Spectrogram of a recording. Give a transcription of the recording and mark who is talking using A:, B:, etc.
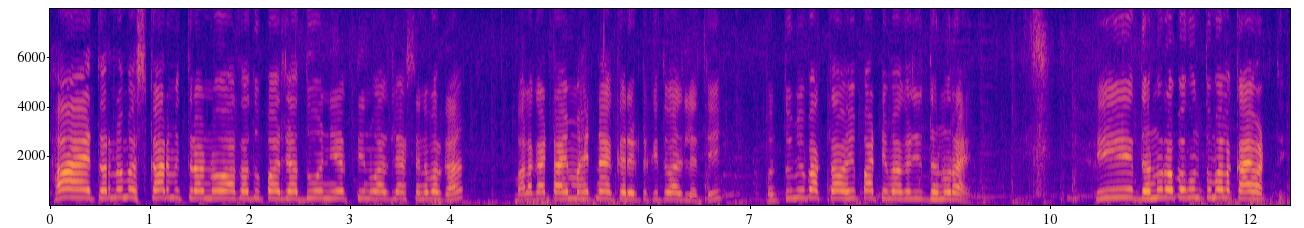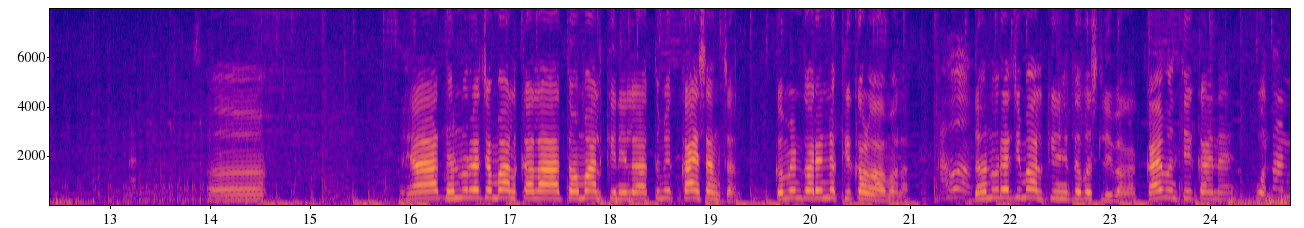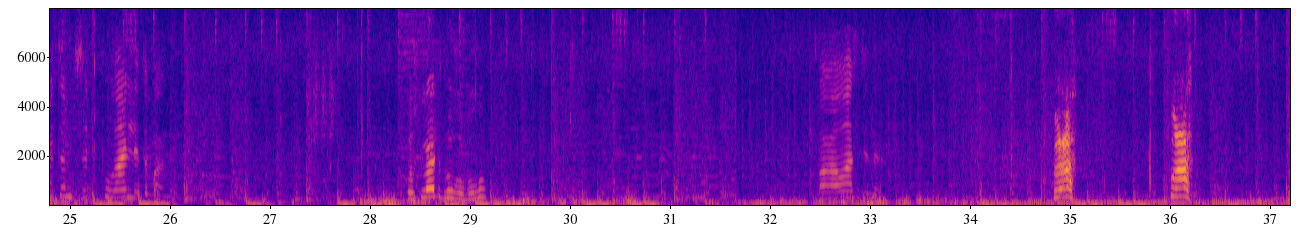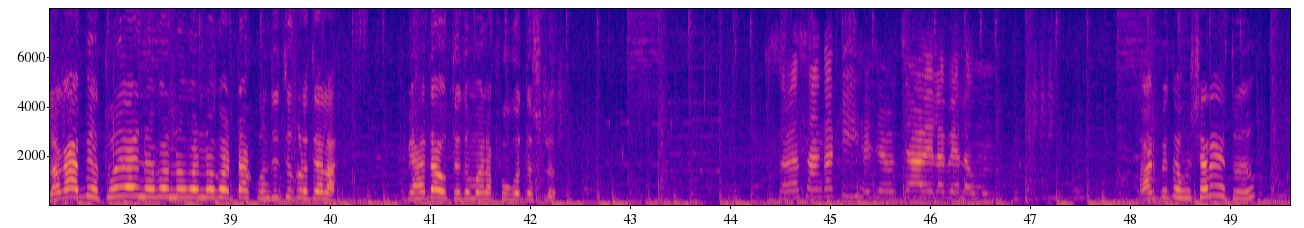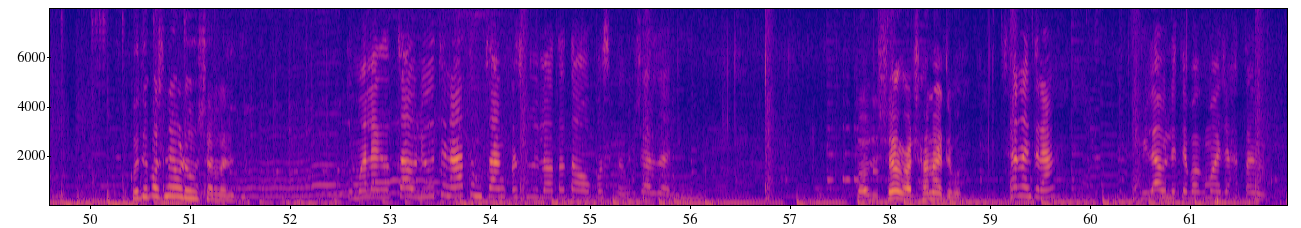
A: हाय तर नमस्कार मित्रांनो आता दुपारच्या दोन एक तीन वाजले असते ना बरं का? मला काय टाईम माहीत नाही करेक्ट किती वाजले ती पण तुम्ही बघता ही पाठीमागं जी धनुर आहे ही धनुरा बघून तुम्हाला काय वाटते? ह्या धनुराच्या मालकाला अथवा मालकिनीला तुम्ही काय सांगचाल कमेंटद्वारे नक्की कळवा आम्हाला. धनुराची मालकीण इथं बसली बघा. काय म्हणते काय नाही? बोल.
B: आम्ही तुमच्यासाठी फुग आणले तर बघा.
A: कसला बघू बघू
B: बघा वाचते तर
A: वाह! वाह! लगा भेटतोय नग नग नग टाकून दे तिकडं त्याला. ब्या धावतोय तुम्हाला फुगत असलं.
B: सरळ सांगा की ह्याच्या चाळेला बेलाव म्हणून.
A: अर्पिता हुशार आहे तू. कधीपासून एवढी हुशार झाली तू?
B: तुम्हाला एकदा चावली होती ना तुमचा अंगठा सुजला होता तेव्हापासून हुशार झाली.
A: दे, शेंगा छान आहे ते पण
B: छान आहेत ना? मी लावले ते बघ माझ्या हाताने.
